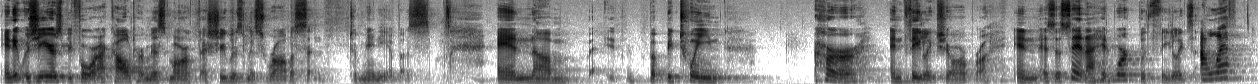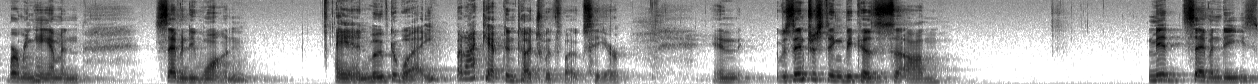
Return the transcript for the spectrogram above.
and it was years before I called her Miss Martha. She was Miss Robinson to many of us. And, um, but between her and Felix Yarbrough, and as I said, I had worked with Felix. I left Birmingham in 71 and moved away, but I kept in touch with folks here. And it was interesting because um, mid 70s,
